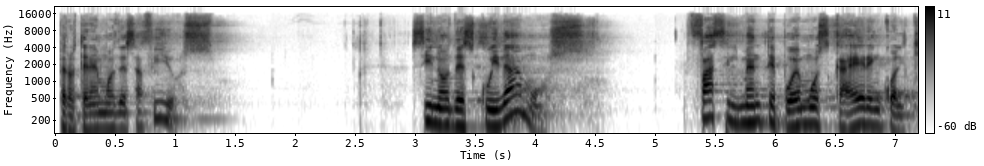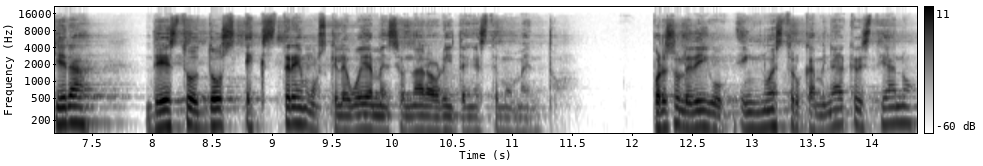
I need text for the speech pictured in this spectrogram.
pero tenemos desafíos. Si nos descuidamos, fácilmente podemos caer en cualquiera de estos dos extremos que le voy a mencionar ahorita en este momento. Por eso le digo, en nuestro caminar cristiano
